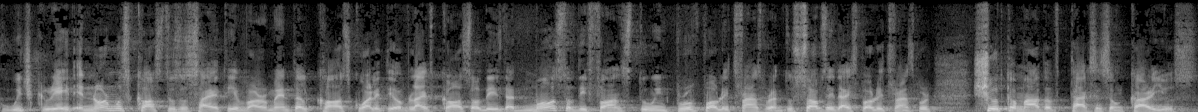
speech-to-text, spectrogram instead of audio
which create enormous cost to society environmental costs quality of life costs all these that most of the funds to improve public transport and to subsidize public transport should come out of taxes on car use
